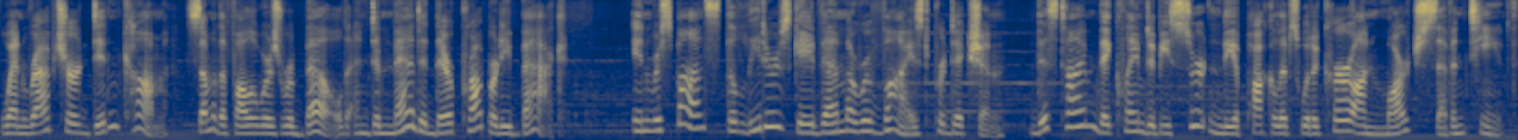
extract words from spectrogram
When rapture didn't come, some of the followers rebelled and demanded their property back. In response, the leaders gave them a revised prediction. This time, they claimed to be certain the apocalypse would occur on March 17th.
